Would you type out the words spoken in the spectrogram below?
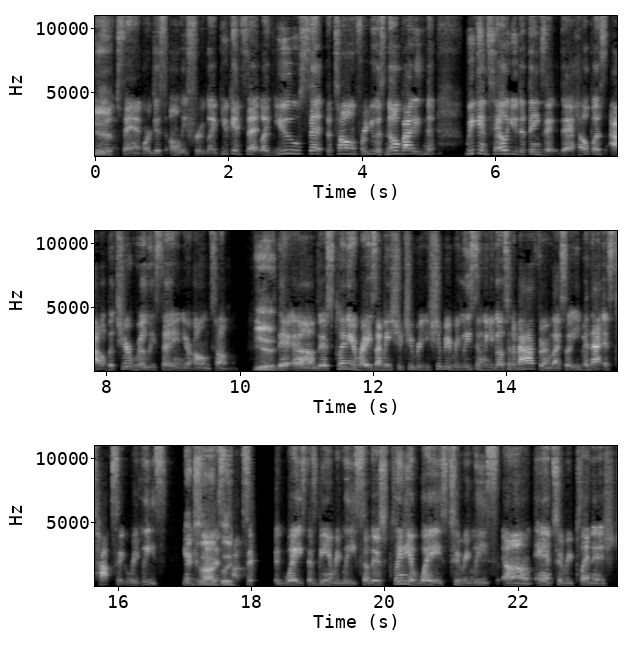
You know Yeah. what I'm saying? Or just only fruit. Like you can set, like you set the tone for you. It's nobody. We can tell you the things that that help us out, but you're really setting your own tone. Yeah. There, um, there's plenty of ways. I mean, should you re- you should be releasing when you go to the bathroom, like so. Even that is toxic release. You? It's Exactly. toxic waste that's being released. So there's plenty of ways to release um and to replenish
